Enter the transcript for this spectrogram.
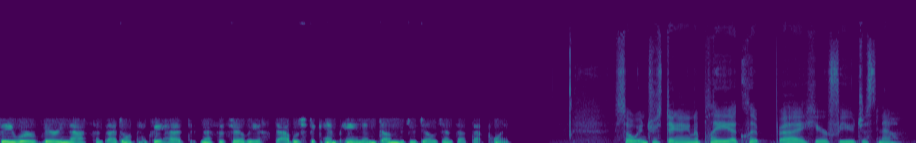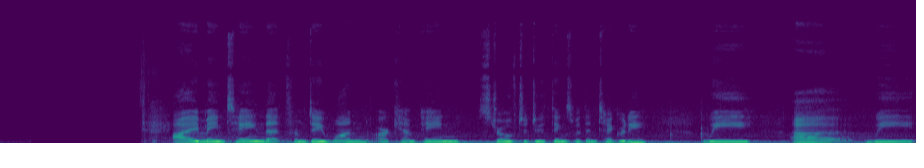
they were very nascent. I don't think they had necessarily established a campaign and done the due diligence at that point. So interesting. I'm going to play a clip uh, here for you just now. I maintain that from day one, our campaign strove to do things with integrity. We uh, we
